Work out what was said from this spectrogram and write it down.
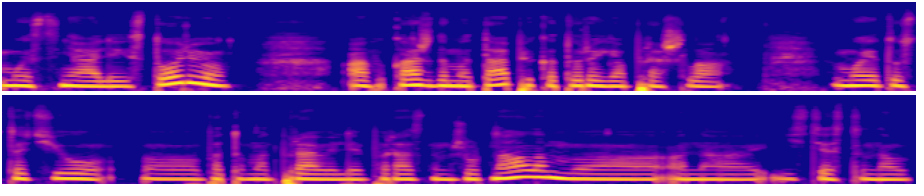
мы сняли историю о каждом этапе, который я прошла. Мы эту статью э, потом отправили по разным журналам. Э, она, естественно,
